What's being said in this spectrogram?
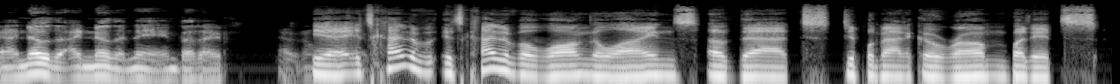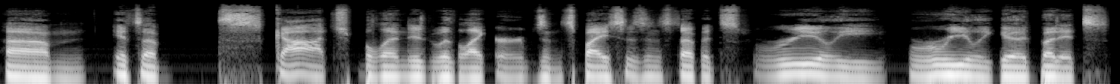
I know that I know the name, but I, I don't Yeah, it's kind of it's kind of along the lines of that Diplomatico rum, but it's um it's a scotch blended with like herbs and spices and stuff. It's really really good, but it's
